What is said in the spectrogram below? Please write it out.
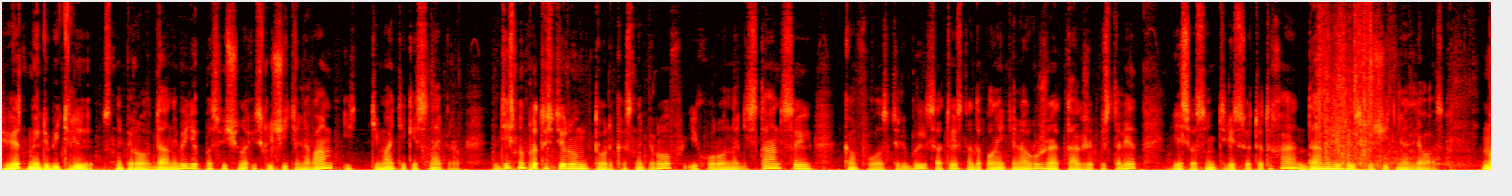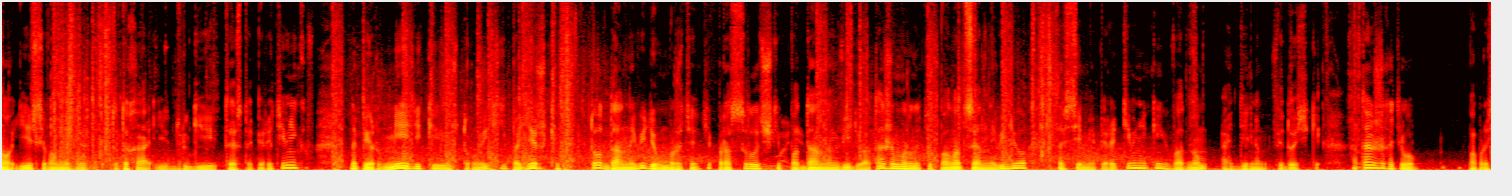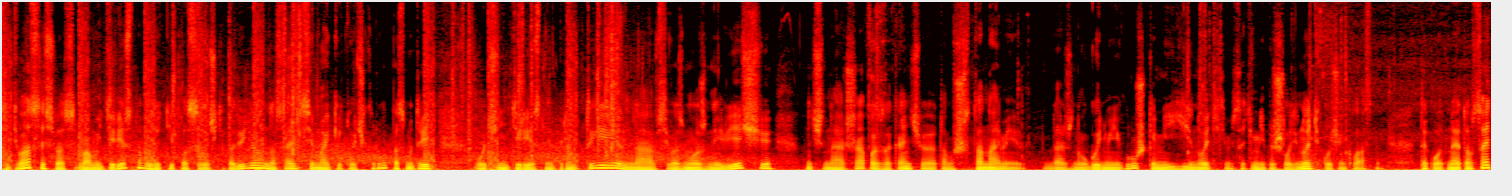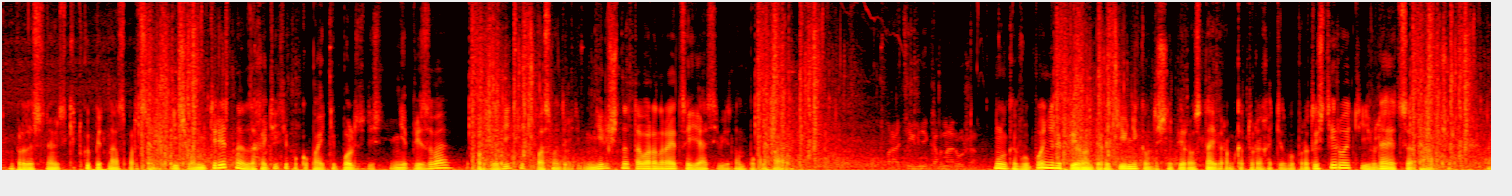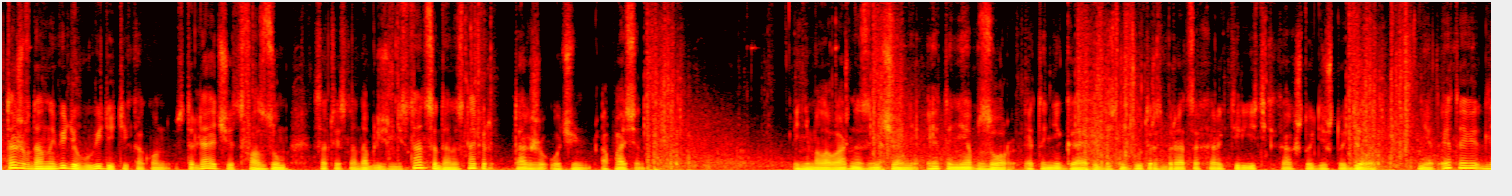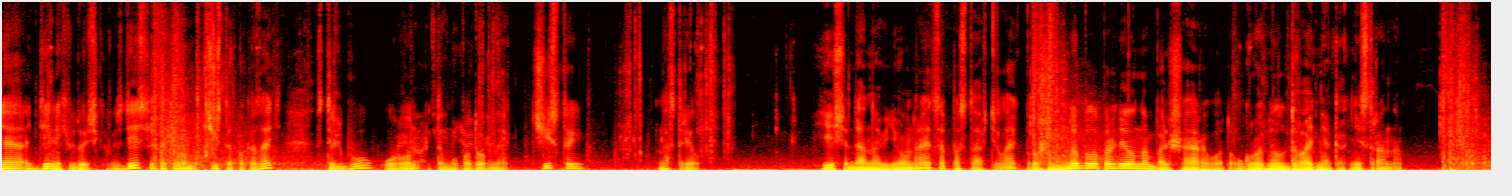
привет, мои любители снайперов. Данное видео посвящено исключительно вам и тематике снайперов. Здесь мы протестируем только снайперов, их урон на дистанции, комфорт стрельбы, соответственно дополнительное оружие, а также пистолет. Если вас интересует ТТХ, данное видео исключительно для вас. Но если вам нужны ТТХ и другие тесты оперативников, например, медики, штурмовики, поддержки, то данное видео вы можете найти по ссылочке под данным видео, а также можно найти полноценное видео со всеми оперативниками в одном отдельном видосике. А также хотел бы попросить вас, если вас, вам интересно, вы зайти по ссылочке под видео на сайт semaki.ru, посмотреть очень интересные принты на всевозможные вещи, начиная от шапок, заканчивая там штанами, даже новогодними игрушками, енотиками. Кстати, мне пришел енотик очень классный. Так вот, на этом сайте мы предоставляем скидку 15%. Если вам интересно, захотите, покупайте, пользуйтесь. Не призываю, зайдите, посмотрите. Мне лично товар нравится, я себе там покупаю. Ну, как вы поняли, первым оперативником, точнее первым снайпером, который я хотел бы протестировать, является Арчер. А также в данном видео вы увидите, как он стреляет через фазум. Соответственно, на ближней дистанции данный снайпер также очень опасен. И немаловажное замечание, это не обзор, это не гайд, здесь не будут разбираться характеристики, как что где что делать. Нет, это для отдельных видосиков. Здесь я хотел вам чисто показать стрельбу, урон и тому подобное. Чистый настрел. Если данное видео вам нравится, поставьте лайк, потому что мной была проделана большая работа. Угробил два дня, как ни странно.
